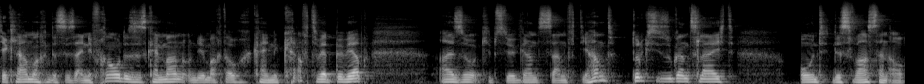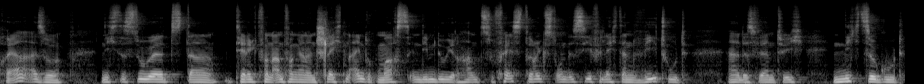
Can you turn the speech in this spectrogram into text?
dir klar machen, das ist eine Frau, das ist kein Mann und ihr macht auch keinen Kraftwettbewerb. Also gibst du ihr ganz sanft die Hand, drückst sie so ganz leicht und das war's dann auch, ja. Also nicht, dass du jetzt da direkt von Anfang an einen schlechten Eindruck machst, indem du ihre Hand zu fest drückst und es ihr vielleicht dann wehtut. Ja, das wäre natürlich nicht so gut.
